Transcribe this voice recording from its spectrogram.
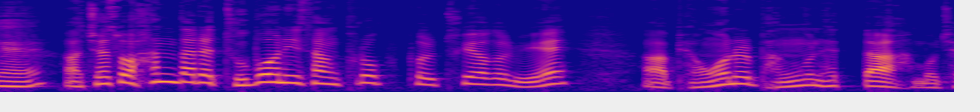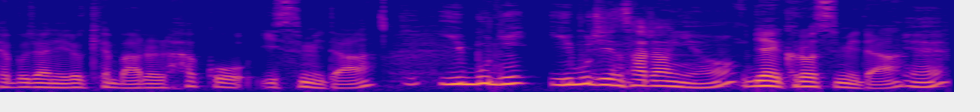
예. 아, 최소 한 달에 두 번 이상 프로포폴 투약을 위해 아, 병원을 방문했다. 뭐 제보자는 이렇게 말을 하고 있습니다. 이분이 이부진 사장이요. 예, 그렇습니다. 예.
